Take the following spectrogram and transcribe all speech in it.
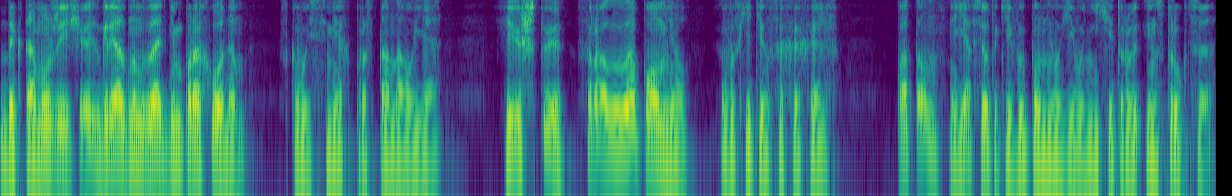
да к тому же еще и с грязным задним проходом, — сквозь смех простонал я. «Ишь ты, сразу запомнил», — восхитился Хехельф. Потом я все-таки выполнил его нехитрую инструкцию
